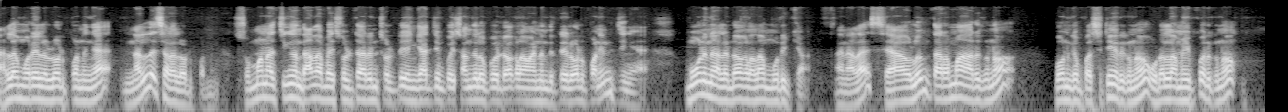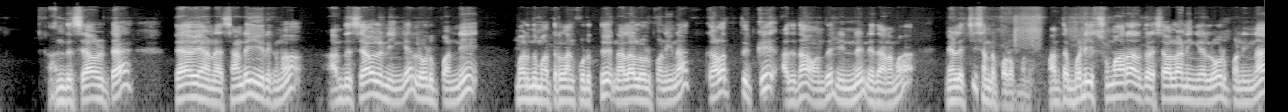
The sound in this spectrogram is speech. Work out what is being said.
நல்ல முறையில் லோட் பண்ணுங்கள் நல்ல சேலை லோட் பண்ணுங்கள் சும்மா நச்சுங்க தாதாபாய் சொல்லிட்டாருன்னு சொல்லிட்டு எங்கேயாச்சும் போய் சந்தையில் போய் டோக்கெலாம் வாங்கி வந்துட்டு லோட் பண்ணின்னு வச்சிங்க. மூணு நாலு டோக்கலெல்லாம் முறிக்கும். அதனால் சேவலும் தரமாக இருக்கணும் போன் கெப்பாசிட்டியும் இருக்கணும் உடல் அமைப்பும் இருக்கணும். அந்த சேவல்கிட்ட தேவையான சண்டையும் இருக்கணும். அந்த சேவலை நீங்கள் லோடு பண்ணி மருந்து மாத்திரைலாம் கொடுத்து நல்லா லோட் பண்ணிங்கன்னா களத்துக்கு அதுதான் வந்து நின்று நிதானமாக நிலைச்சி சண்டை போட முடியும். மற்றபடி சுமாராக இருக்கிற சேவலாம் நீங்கள் லோடு பண்ணிங்கன்னா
